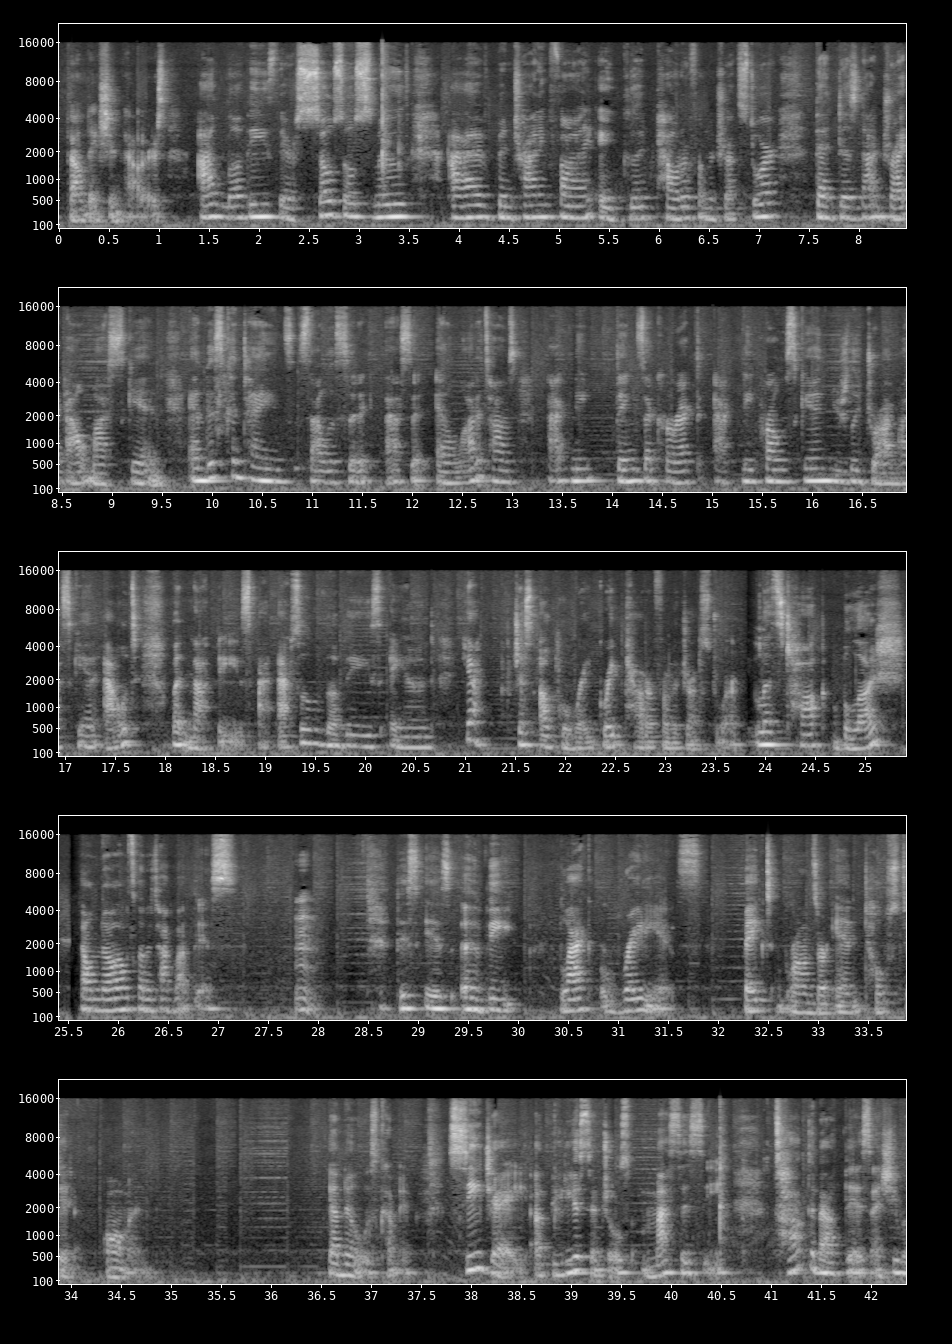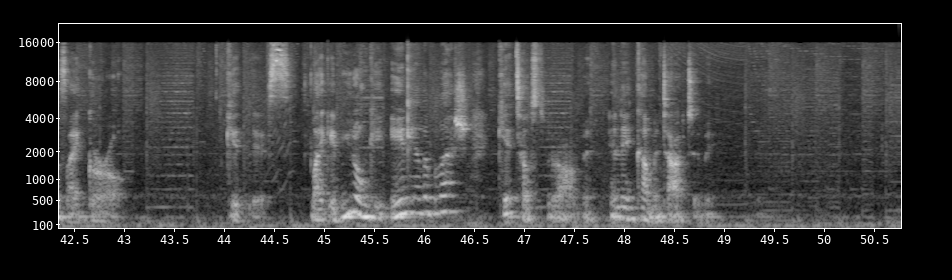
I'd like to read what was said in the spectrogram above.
foundation powders. I love these. They're so, so smooth. I've been trying to find a good powder from a drugstore that does not dry out my skin. And this contains salicylic acid. And a lot of times acne, things that correct acne prone skin usually dry my skin out, but not these. I absolutely love these. And yeah, just a great, great powder from the drugstore. Let's talk blush. Y'all know I was going to talk about this. Mm. This is the Black Radiance Baked Bronzer in Toasted Almond. Y'all knew it was coming. CJ of Beauty Essentials, my sissy, talked about this and she was like, girl, get this. Like if you don't get any other blush, get Toasted Almond and then come and talk to me.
